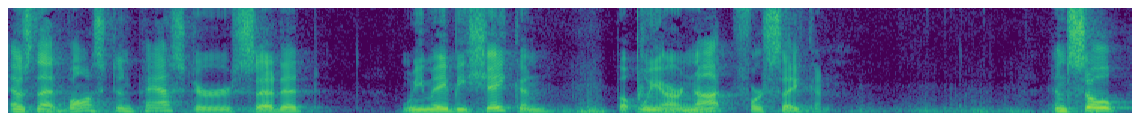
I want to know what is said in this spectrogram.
as that Boston pastor said it, we may be shaken, but we are not forsaken. And so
